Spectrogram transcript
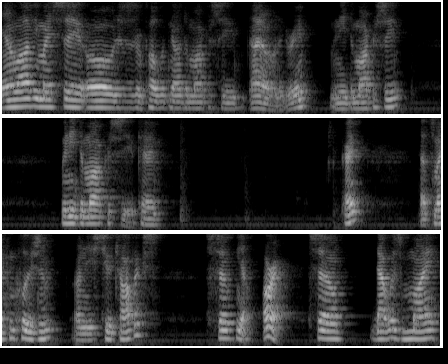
And a lot of you might say, oh, this is a republic, not democracy. I don't agree. We need democracy. We need democracy, okay? Okay? That's my conclusion on these two topics. So, yeah. Alright. So, that was my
